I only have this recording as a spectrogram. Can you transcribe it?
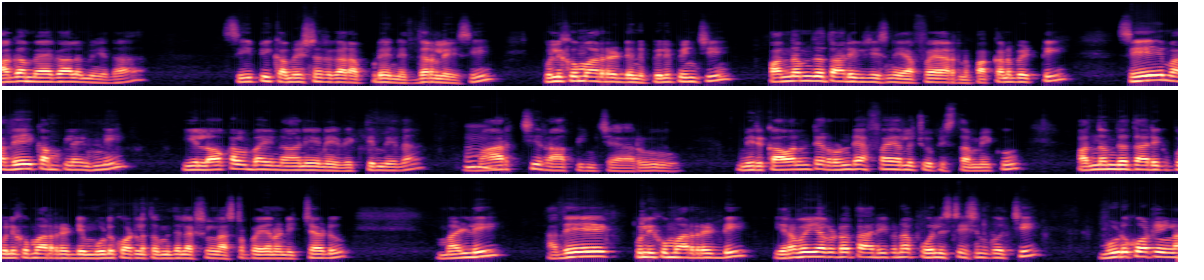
ఆగమేఘాల మీద సిపి కమిషనర్ గారు అప్పుడే నిద్రలేసి పులికుమార్ రెడ్డిని పిలిపించి పంతొమ్మిదో తారీఖు చేసిన ఎఫ్ఐఆర్ను పక్కన పెట్టి సేమ్ అదే కంప్లైంట్ని ఈ లోకల్ బై నాని అనే వ్యక్తి మీద మార్చి రాపించారు. మీరు కావాలంటే రెండు ఎఫ్ఐఆర్లు చూపిస్తాం మీకు. పంతొమ్మిదో తారీఖు పులికుమార్ రెడ్డి మూడు కోట్ల తొమ్మిది లక్షలు నష్టపోయానని ఇచ్చాడు. మళ్ళీ అదే పులికుమార్ రెడ్డి ఇరవై ఒకటో తారీఖున పోలీస్ స్టేషన్కి వచ్చి మూడు కోట్ల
